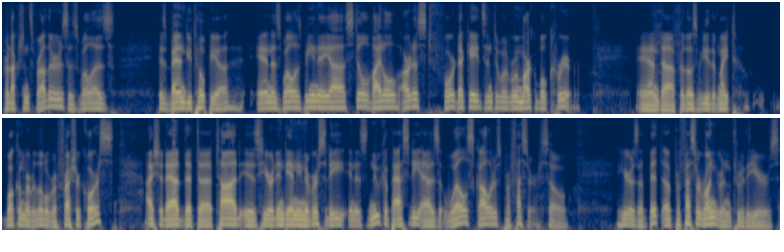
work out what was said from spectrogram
productions for others, as well as his band Utopia, and as well as being a uh, still vital artist four decades into a remarkable career. And uh, for those of you that might welcome a little refresher course, I should add that uh, Todd is here at Indiana University in his new capacity as Wells Scholars Professor. So here's a bit of Professor Rundgren through the years.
